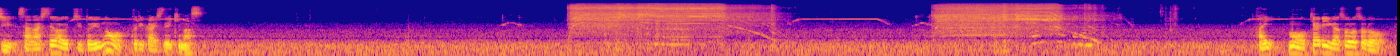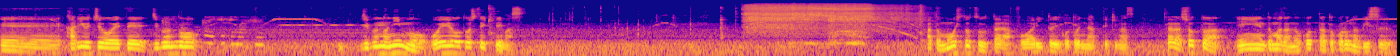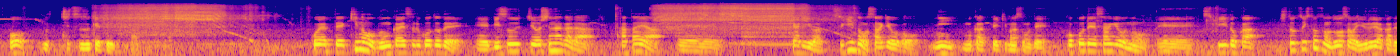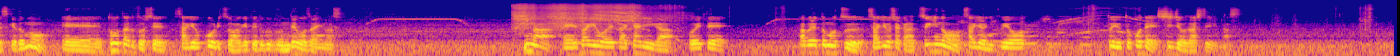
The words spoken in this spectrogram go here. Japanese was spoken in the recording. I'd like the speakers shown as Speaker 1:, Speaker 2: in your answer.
Speaker 1: ち探しては打ちというのを繰り返していきます。はいもうキャリーがそろそろ、えー、仮打ちを終えて自分の自分の任務を終えようとしてきています。あともう一つ打ったら終わりということになってきます。ただショットは延々とまだ残ったところのビスを打ち続けていきます。こうやって機能を分解することで、え、ビス打ちをしながら型や、えー、キャリーは次の作業に向かっていきますのでここで作業の、えー、スピード化一つ一つの動作は緩やかですけども、えー、トータルとして作業効率を上げている部分でございます。今、えー、作業を終えたキャリーが終えてタブレット持つ作業者から次の作業に行くよというとこで指示を出しています。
